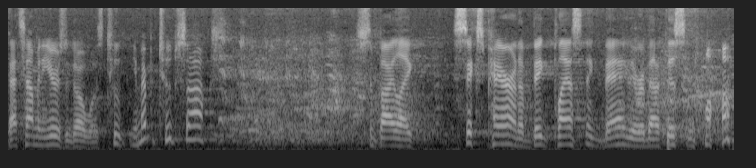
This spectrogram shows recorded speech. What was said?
That's how many years ago it was. Tube, you remember tube socks? Used to buy like six pair in a big plastic bag. They were about this long.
